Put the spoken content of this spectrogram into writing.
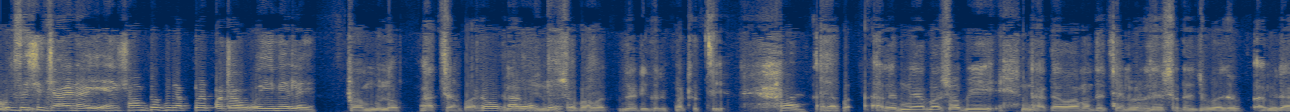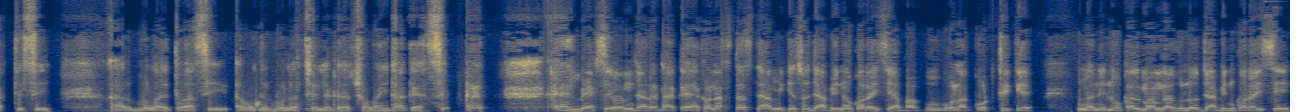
খুব বেশি যায় নাই। এই ফর্মটা ফিল আপ করে পাঠাও ওই ইমেলে ফর্মগুলো আচ্ছা আপা এগুলো সব আবার রেডি করে পাঠাচ্ছি। হ্যাঁ। আর আর এমনি আবার সবই ঢাকাও আমাদের ছেলেমেয়েদের সাথে যোগাযোগ আমি রাখতেছি। আর ভোলায় তো আছি আমাদের ভোলার ছেলেটা সবাই ঢাকায় আছে। ম্যাক্সিমাম যারা ঢাকায় এখন আস্তে আস্তে আমি কিছু জামিনও করাইছি আবার ভো- ভোলা কোর্ট থেকে। মানে লোকাল মামলাগুলো জামিন করাইছি।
